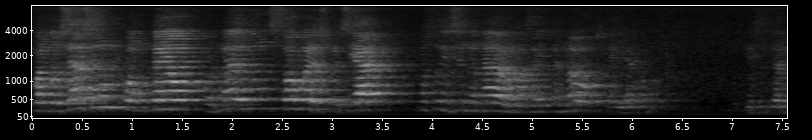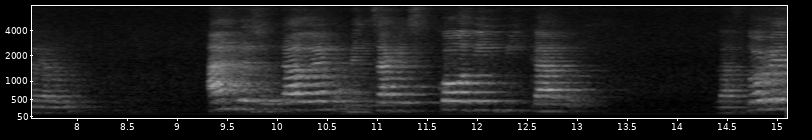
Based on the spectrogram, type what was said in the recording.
cuando se hace un conteo por medio de un software especial, no estoy diciendo nada lo más ahorita nuevo, que ya no, usted ya lo han resultado en mensajes codificados. Las torres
